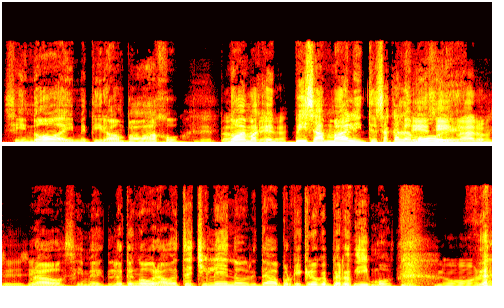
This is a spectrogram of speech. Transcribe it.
Si no, ahí me tiraban para abajo. No, además maneras. que pisas mal y te sacan la Sí, sí, mugre. claro, sí, sí, sí. Bravo, sí, me, lo tengo grabado. Este es chileno, gritaba, porque creo que perdimos. No, no hay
